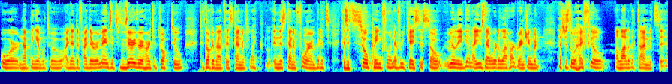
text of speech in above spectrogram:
or not being able to identify their remains. It's very, very hard to talk to to talk about this kind of like in this kind of forum, but it's because it's so painful in every case. Is so really again, I use that word a lot, heart wrenching, but that's just the way I feel a lot of the time. It's uh,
